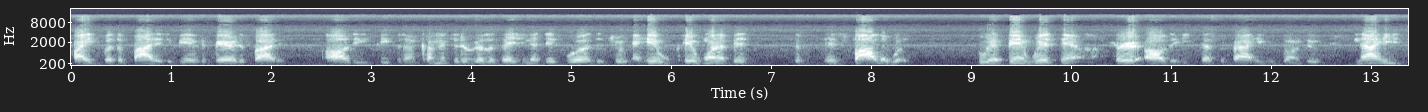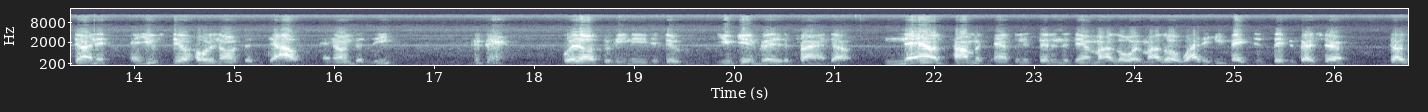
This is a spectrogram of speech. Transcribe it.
fight for the body, to be able to bury the body. All these people don't come into the realization that this was the truth. And here, here one of his his followers who had been with him heard all that he testified he was going to do. Now he's done it, and you still holding on to doubt and unbelief. What else do he need to do? You getting ready to find out. Now Thomas and said unto them, My Lord, my Lord, why did he make this statement, Pastor? Because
